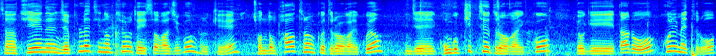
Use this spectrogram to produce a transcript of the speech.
자 뒤에는 이제 플래티넘 2로 돼 있어 가지고 이렇게 전동 파워 트렁크 들어가 있고요. 이제 공구 키트 들어가 있고 여기 따로 호일 매트로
